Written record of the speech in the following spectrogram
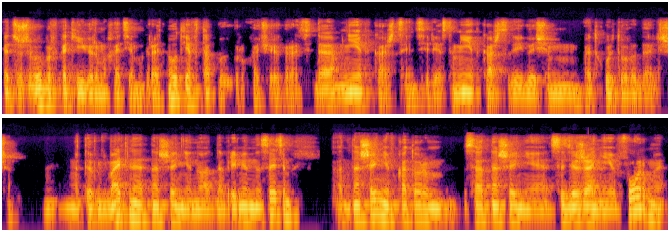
э, это же выбор, в какие игры мы хотим играть. Ну вот я в такую игру хочу играть, да, мне это кажется интересно, мне это кажется двигающим эту культуру дальше. Это внимательное отношение, но одновременно с этим отношение, в котором соотношение содержания и формы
